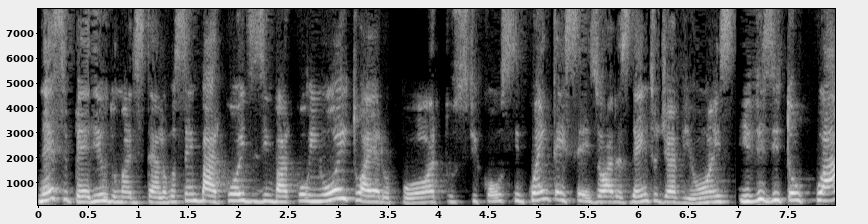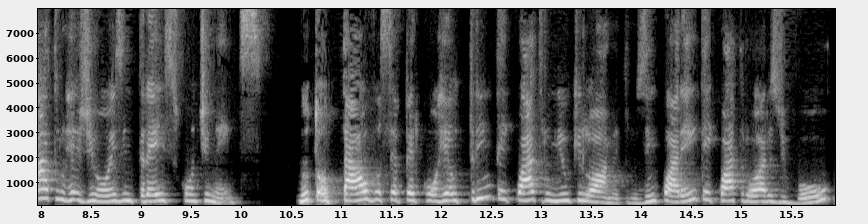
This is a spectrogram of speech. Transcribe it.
Nesse período, Maristela, você embarcou e desembarcou em oito aeroportos, ficou 56 horas dentro de aviões e visitou quatro regiões em três continentes. No total, você percorreu 34 mil quilômetros em 44 horas de voo,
